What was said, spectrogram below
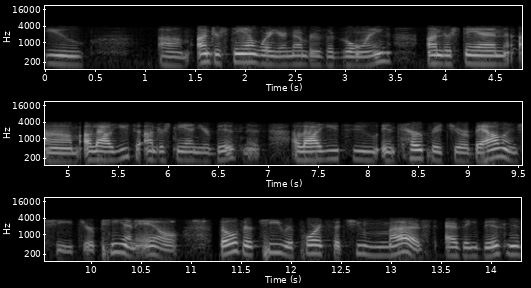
you um, understand where your numbers are going, understand, um, allow you to understand your business, allow you to interpret your balance sheet, your P and L. Those are key reports that you must, as a business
